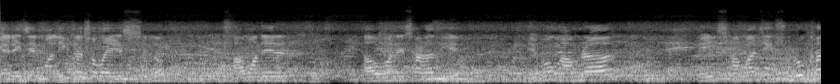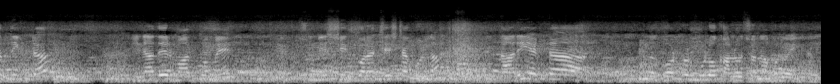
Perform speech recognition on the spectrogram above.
গ্যারেজের মালিকরা সবাই এসেছিল। আমাদের আহ্বানে সাড়া দিয়ে এবং আমরা এই সামাজিক সুরক্ষার দিকটা ইনাদের মাধ্যমে সুনিশ্চিত করার চেষ্টা করলাম। তারই একটা গঠনমূলক আলোচনা হলো এখানে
